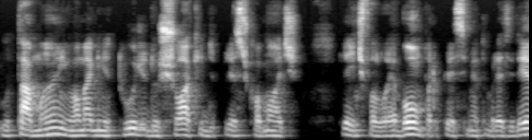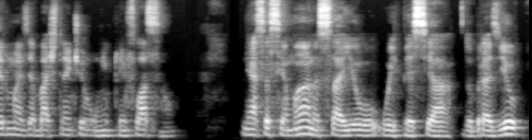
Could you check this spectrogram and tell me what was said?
o, tamanho, a magnitude do choque de preços commodities que a gente falou é bom para o crescimento brasileiro, mas é bastante ruim para a inflação. Nessa semana saiu o IPCA do Brasil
